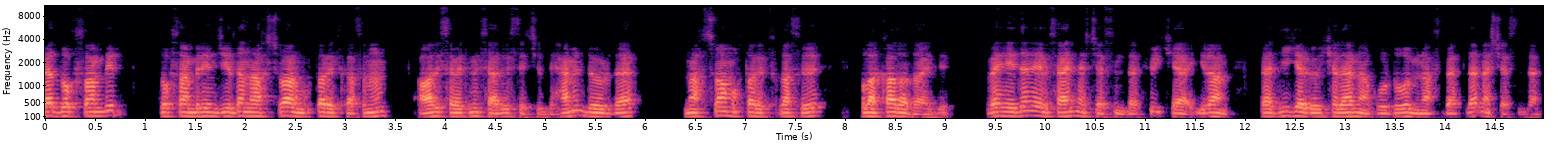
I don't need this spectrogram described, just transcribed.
Və 91-91-ci ildə Naxçıvan Muxtar Respublikasının Ali Sovetinin sədri seçildi. Həmin dövrdə Naxçıvan Muxtar Respublikası blokadada idi və Heydər Əliyev sənin nəticəsində Türkiyə, İran və digər ölkələrlə qurduğu münasibətlər nəticəsində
